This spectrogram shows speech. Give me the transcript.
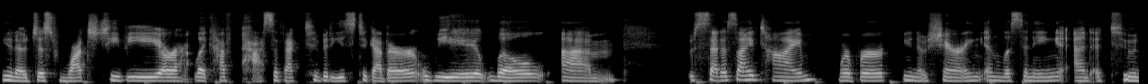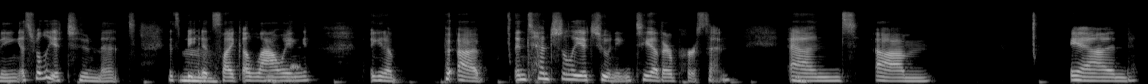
you know, just watch TV or like have passive activities together. We will um set aside time where we're you know sharing and listening and attuning it's really attunement it's be, Mm. it's like allowing you know uh intentionally attuning to the other person. And um and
